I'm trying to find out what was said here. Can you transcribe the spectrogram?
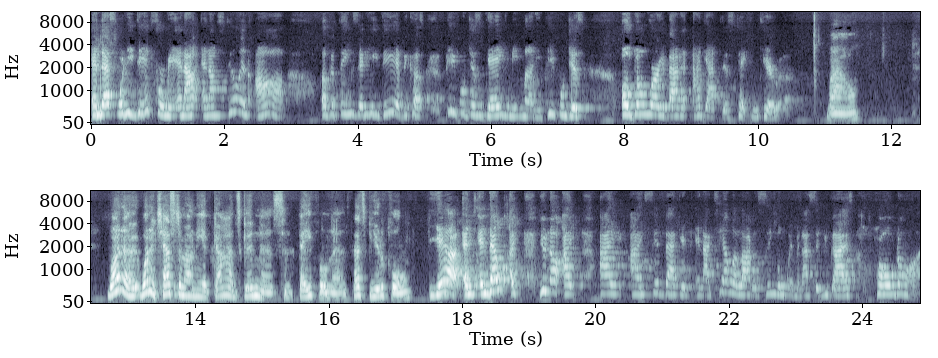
And that's what he did for me. And I and I'm still in awe of the things that he did because people just gave me money. People just oh, don't worry about it. I got this taken care of. Wow. What a what a testimony of God's goodness and faithfulness. That's beautiful. Yeah, and and that you know I I I sit back and, and I tell a lot of single women, I said, you guys hold on.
